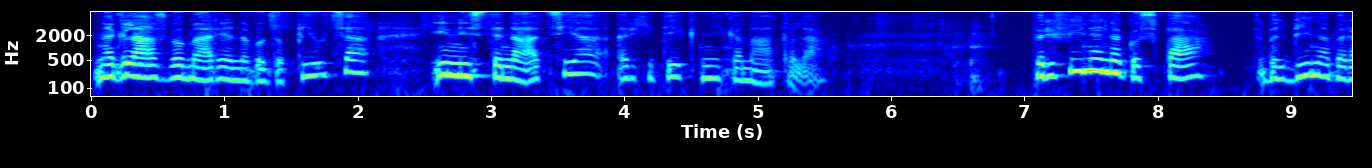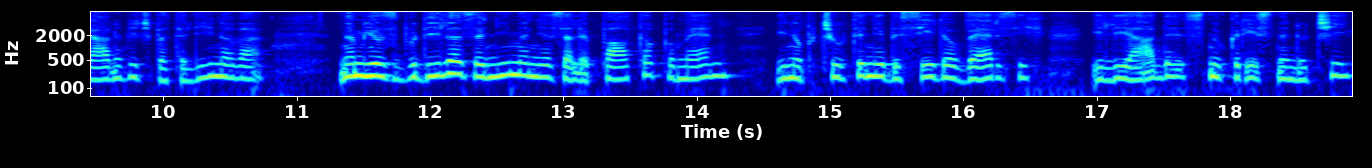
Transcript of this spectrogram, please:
na glasbo Marjana Vodopivca in inscenacija arhitekt Nika Matola. Prefinjena gospa Balbina Baranovič Batalinova nam je vzbudila zanimanje za lepoto, pomen in občutenje besede v verzih Iliade, snukresne noči,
